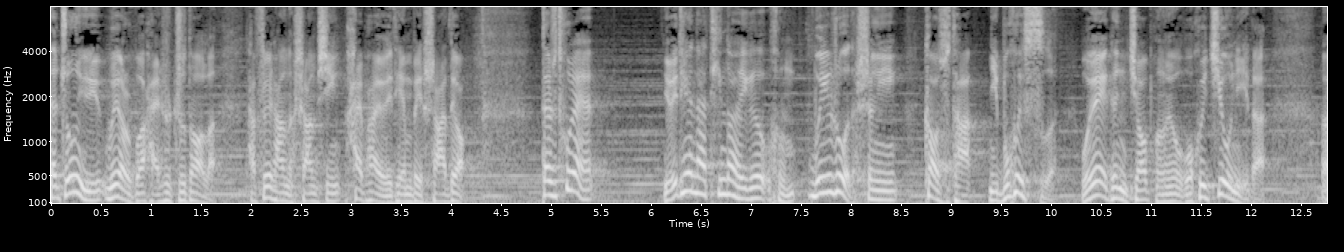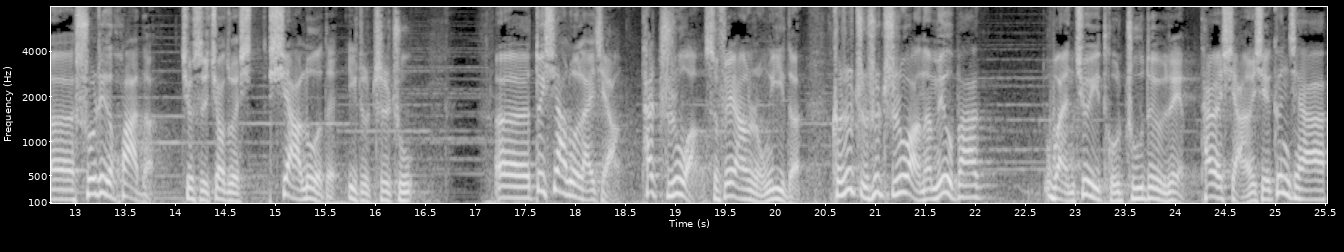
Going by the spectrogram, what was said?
但终于，威尔伯还是知道了，他非常的伤心，害怕有一天被杀掉。但是突然，有一天他听到一个很微弱的声音，告诉他：“你不会死，我愿意跟你交朋友，我会救你的。”呃，说这个话的就是叫做夏洛的一只蜘蛛。呃，对夏洛来讲，他织网是非常容易的，可是只是织网呢，没有办法挽救一头猪，对不对？他要想一些更加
